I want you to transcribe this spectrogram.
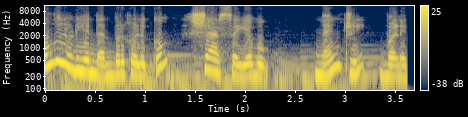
உங்களுடைய நண்பர்களுக்கும் ஷேர் செய்யவும். நன்றி வணக்கம்.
